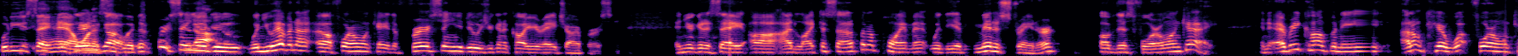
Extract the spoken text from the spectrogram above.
Who do you say, hey, there I want to switch? The first thing you up. do when you have a 401k, the first thing you do is you're going to call your HR person and you're going to say, uh, I'd like to set up an appointment with the administrator of this 401k. And every company, I don't care what 401k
